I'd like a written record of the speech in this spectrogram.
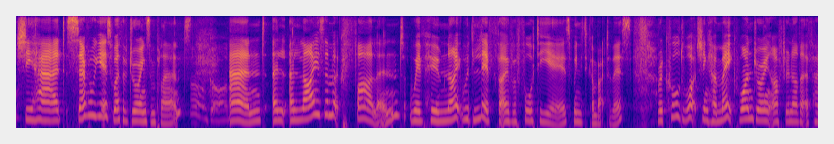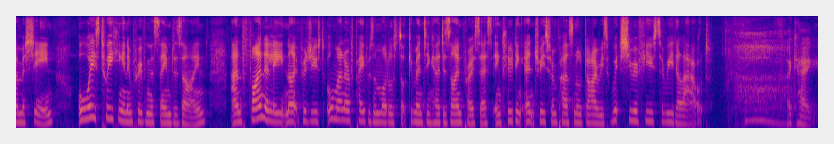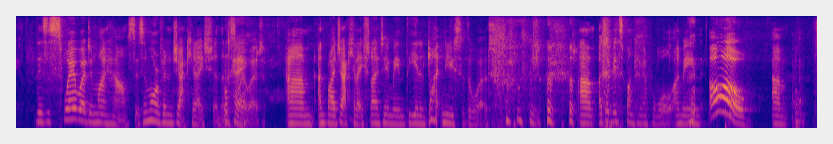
She had several years worth of drawings and plans. Oh God! And Eliza McFarland, with whom Knight would live for over 40 years, we need to come back to this, recalled watching her make one drawing after another of her machine. Always tweaking and improving the same design. And finally, Knight produced all manner of papers and models documenting her design process, including entries from personal diaries, which she refused to read aloud. Okay, there's a swear word in my house. It's more of an ejaculation than Okay. a swear word. Um, and by ejaculation, I do mean the inadvertent use of the word. um, I don't mean spunking up a wall. I mean, oh, um,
